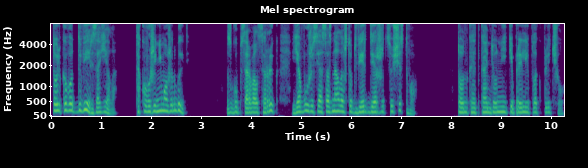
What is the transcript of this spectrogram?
Только вот дверь заела. Такого же не может быть. С губ сорвался рык, я в ужасе осознала, что дверь держит существо. Тонкая ткань туники прилипла к плечу.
